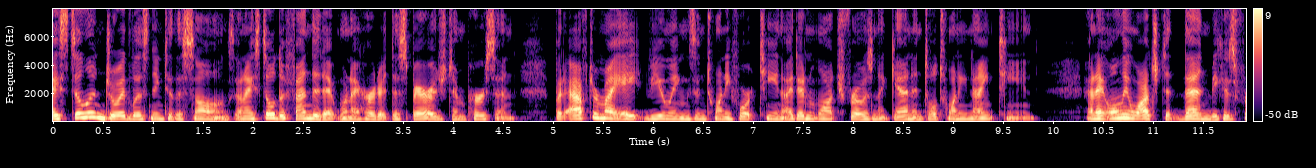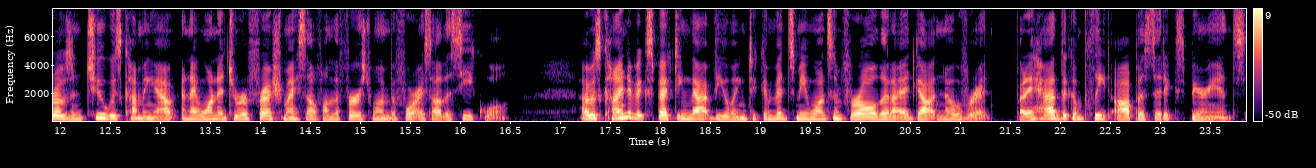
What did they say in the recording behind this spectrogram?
I still enjoyed listening to the songs, and I still defended it when I heard it disparaged in person, but after my eight viewings in 2014, I didn't watch Frozen again until 2019. And I only watched it then because Frozen 2 was coming out and I wanted to refresh myself on the first one before I saw the sequel. I was kind of expecting that viewing to convince me once and for all that I had gotten over it, but I had the complete opposite experience.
